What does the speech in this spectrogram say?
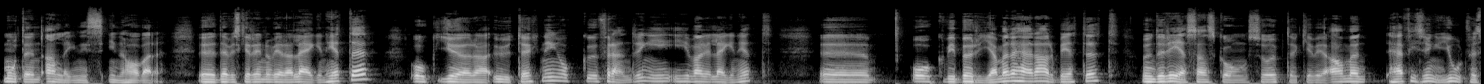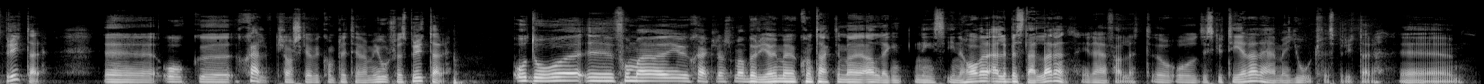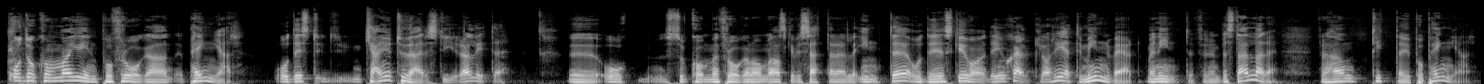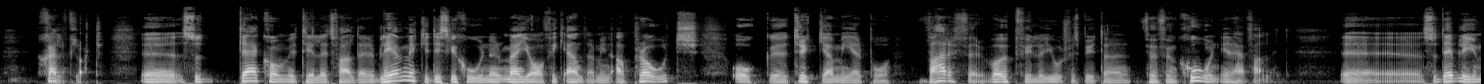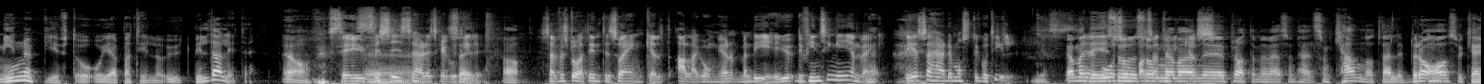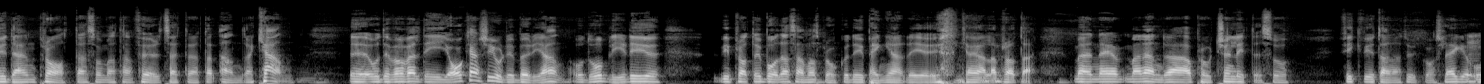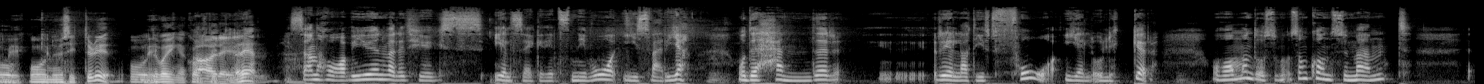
mot en anläggningsinnehavare. Eh, där vi ska renovera lägenheter och göra utökning och förändring i, i varje lägenhet. Eh, och vi börjar med det här arbetet. Under resans gång så upptäcker vi att ah, men här finns ju ingen jordfelsbrytare. Eh, och eh, självklart ska vi komplettera med jordfelsbrytare. Och då eh, får man ju självklart, man börjar ju med kontakten med anläggningsinnehavaren eller beställaren i det här fallet och, och diskutera det här med jordfelsbrytare. Eh, och då kommer man ju in på frågan pengar. Och det kan ju tyvärr styra lite. Uh, och så kommer frågan om, ah, ska vi sätta det eller inte? Och det ska ju vara, det är en självklarhet i min värld, men inte för en beställare. För han tittar ju på pengar, självklart. Uh, så där kom vi till ett fall där det blev mycket diskussioner, men jag fick ändra min approach och uh, trycka mer på varför, vad uppfyller jordfelsbrytaren för funktion i det här fallet? Så det blir ju min uppgift att, att hjälpa till att utbilda lite. Ja, Det är ju precis så här det ska gå Så till. ja. Sen förstår jag att det inte är så enkelt alla gånger, men det, är ju, det finns ingen genväg. Det är så här det måste gå till. Ja men det är ju Och så så, som när man lyckas. eh, pratar med vem som helst som kan något väldigt bra så kan ju den prata som att han förutsätter att den andra kan. Eh, Och det var väl det jag kanske gjorde i början och då blir det ju vi pratar ju båda samma språk och det är ju pengar, det ju, kan ju alla prata. Men när man ändrar approachen lite så fick vi ett annat utgångsläge och, och nu sitter det ju och det var ju inga konstigheter Ja, med det-. Sen har vi ju en väldigt hög elsäkerhetsnivå i Sverige. Och det händer eh, relativt få elolyckor. Och har man då som, som konsument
